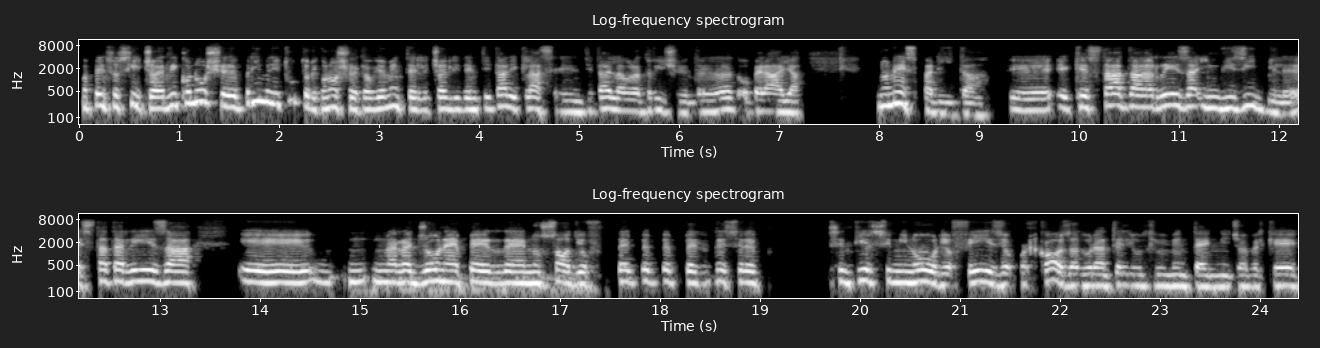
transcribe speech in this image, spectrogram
ma penso sì, cioè riconoscere, prima di tutto riconoscere che ovviamente cioè, l'identità di classe, l'identità di lavoratrice, l'identità operaia non è sparita eh, e che è stata resa invisibile, è stata resa eh, una ragione per, non so, di per, per, per essere sentirsi minori, offesi o qualcosa durante gli ultimi ventenni, cioè perché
